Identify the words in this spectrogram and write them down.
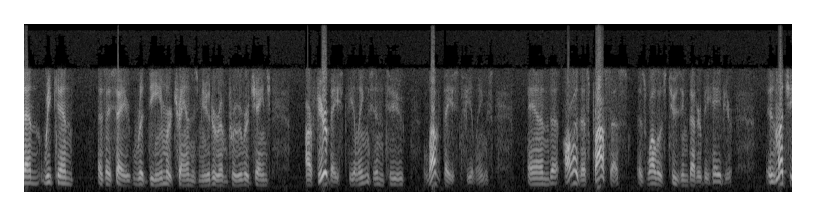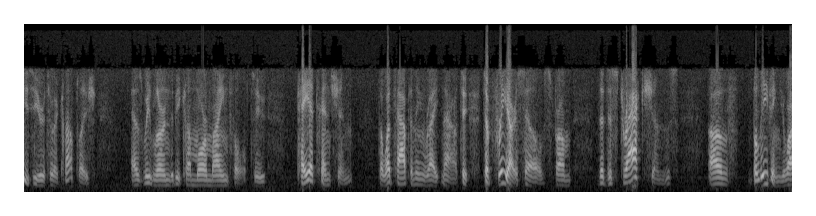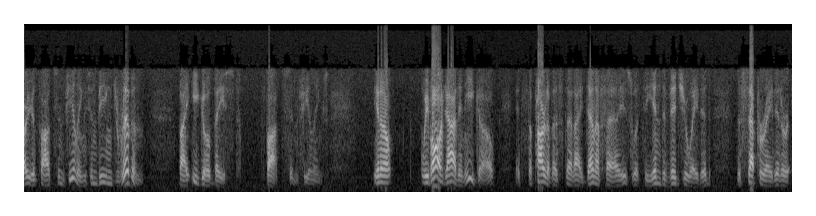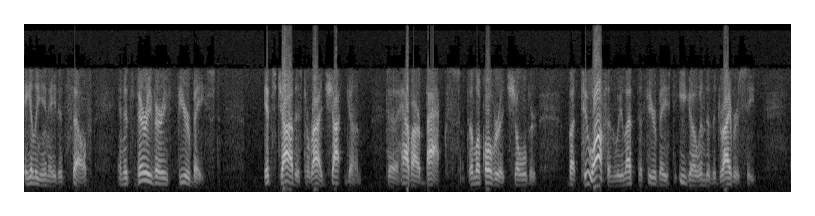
then we can as I say redeem or transmute or improve or change our fear-based feelings into love-based feelings, and uh, all of this process, as well as choosing better behavior, is much easier to accomplish as we learn to become more mindful, to pay attention to what's happening right now, to to free ourselves from the distractions of believing you are your thoughts and feelings and being driven by ego-based thoughts and feelings you know, we've all got an ego. It's the part of us that identifies with the individuated, the separated or alienated self. and it's very, very fear based. Its job is to ride shotgun, to have our backs, to look over its shoulder. But too often we let the fear based ego into the driver's seat.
